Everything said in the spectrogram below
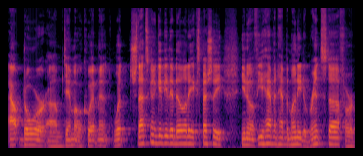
outdoor um, demo equipment, which that's going to give you the ability, especially, you know, if you haven't had the money to rent stuff or,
